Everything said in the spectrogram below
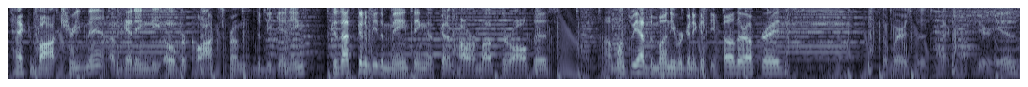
tech bot treatment of getting the overclocks from the beginning because that's going to be the main thing that's going to power him up through all this. Um, once we have the money, we're going to get the other upgrades. So where's this tech bot? Here he is.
